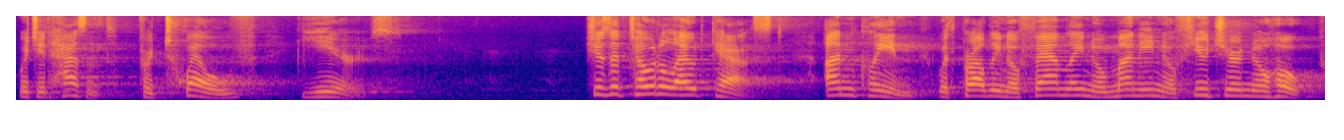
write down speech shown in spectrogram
which it hasn't for 12 years. She's a total outcast, unclean, with probably no family, no money, no future, no hope.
